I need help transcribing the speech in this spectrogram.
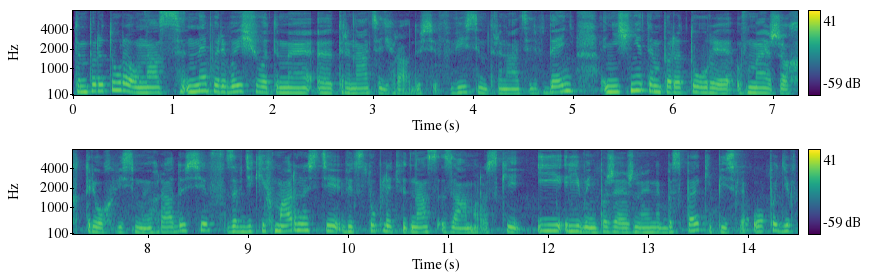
Температура у нас не перевищуватиме е, 13 градусів, 8-13 в день. Нічні температури в межах 3-8 градусів. Завдяки хмарності відступлять від нас заморозки. І рівень пожежної небезпеки після опадів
